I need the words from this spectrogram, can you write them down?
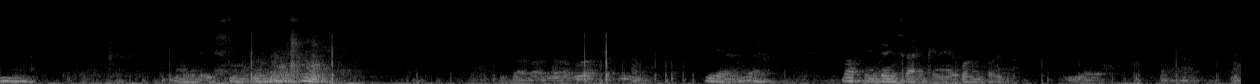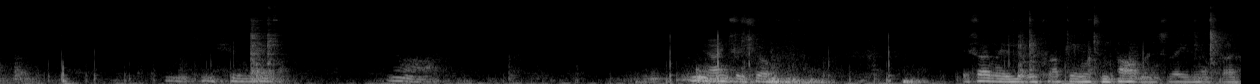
Yeah. But it small. one. It's like a little workshop, isn't it? Yeah, yeah. Must have been doing something at one point. Yeah. Not too sure. No. Yeah, I ain't too sure. There's so many little fucking compartments leading up though.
